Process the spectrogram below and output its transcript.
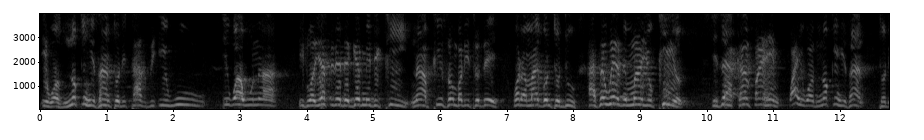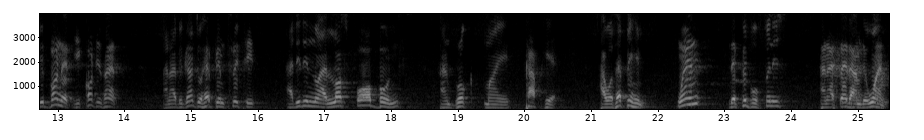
He was knocking his hand to the taxi. Iwu, Iwawuna. It was yesterday they gave me the key. Now I've killed somebody today. What am I going to do? I said, Where's the man you killed? He said, I can't find him. While he was knocking his hand to the bonnet, he cut his hand. And I began to help him treat it. I didn't know I lost four bones and broke my cap here. I was helping him. When the people finished, and I said, I'm the one,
